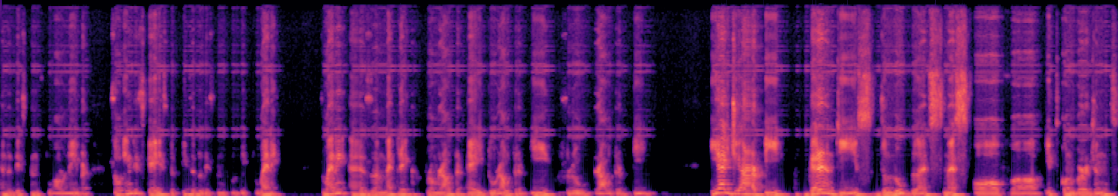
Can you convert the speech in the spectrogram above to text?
and the distance to our neighbor. So in this case, the feasible distance would be 20. 20 as a metric from router A to router E through router B. EIGRP guarantees the looplessness of uh, its convergence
